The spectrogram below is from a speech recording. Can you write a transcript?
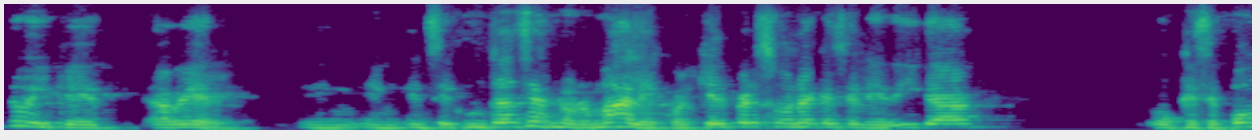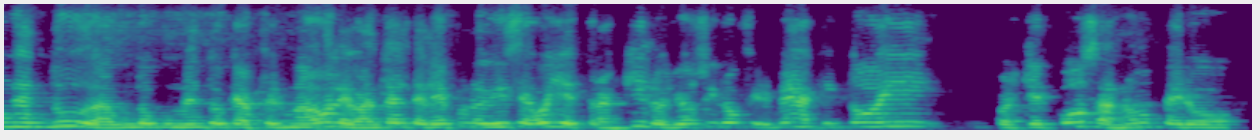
No, y que, a ver, en, en, circunstancias normales, cualquier persona que se le diga o que se ponga en duda un documento que ha firmado, levanta el teléfono y dice, oye, tranquilo, yo sí lo firmé, aquí estoy, cualquier cosa, ¿no? Pero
